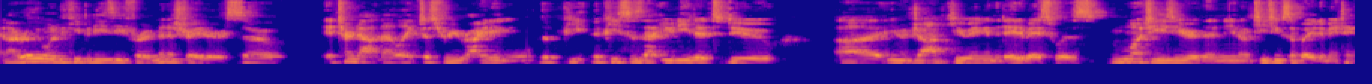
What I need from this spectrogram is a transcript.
and I really wanted to keep it easy for administrators. So it turned out that like just rewriting the the pieces that you needed to do uh, you know, job queuing in the database was much easier than you know teaching somebody to maintain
